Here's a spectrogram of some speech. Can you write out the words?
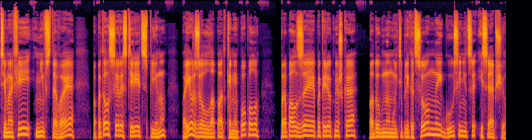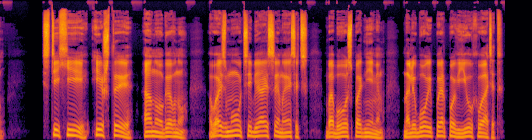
Тимофей, не вставая, попытался растереть спину, поёрзал лопатками по полу, проползая поперек мешка, подобно мультипликационной гусенице, и сообщил. «Стихи, ишь ты, оно говно. Возьму тебя смсить, Бабос поднимем. На любой перповью хватит.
